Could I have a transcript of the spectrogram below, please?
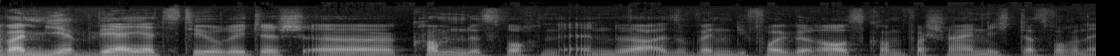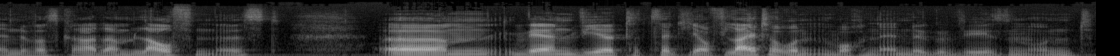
bei mir wäre jetzt theoretisch äh, kommendes Wochenende, also wenn die Folge rauskommt, wahrscheinlich das Wochenende, was gerade am Laufen ist, ähm, wären wir tatsächlich auf Leiterrundenwochenende gewesen. Und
